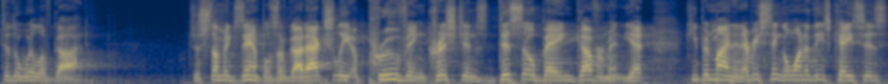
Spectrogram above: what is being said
to the will of God. Just some examples of God actually approving Christians disobeying government, yet keep in mind in every single one of these cases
